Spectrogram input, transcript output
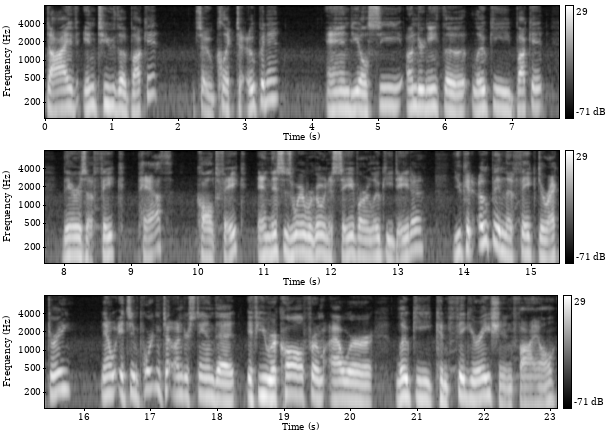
dive into the bucket. So click to open it, and you'll see underneath the Loki bucket, there's a fake path called fake. And this is where we're going to save our Loki data. You can open the fake directory. Now, it's important to understand that if you recall from our Loki configuration file,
